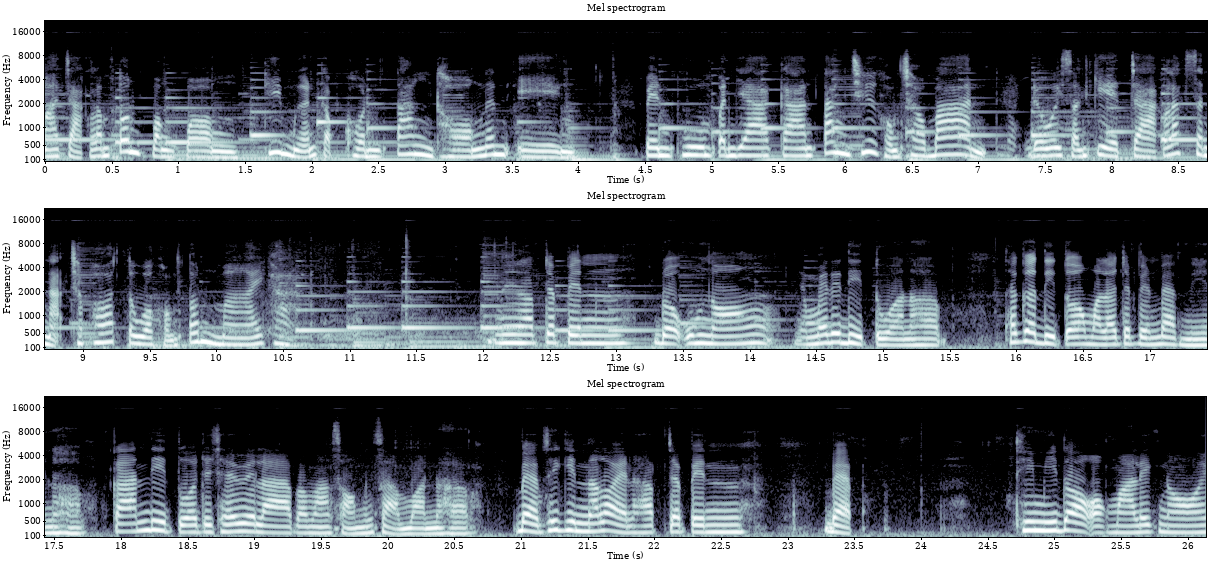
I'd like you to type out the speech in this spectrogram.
มาจากลำต้นปองๆที่เหมือนกับคนตั้งท้องนั่นเอง เป็นภูมิปัญญาการตั้งชื่อของชาวบ้าน โดยสังเกตจากลักษณะเฉพาะตัวของต้นไม้ค่ะ นี่ครับจะเป็นดอกอุ้มน้องยังไม่ได้ดีดตัวนะครับ ถ้าเกิดดีดตัวออกมาแล้วจะเป็นแบบนี้นะครับ การดีดตัวจะใช้เวลาประมาณ 2-3 วันนะครับ แบบที่กินอร่อยนะครับ จะเป็นแบบที่มีดอกออกมาเล็กน้อย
